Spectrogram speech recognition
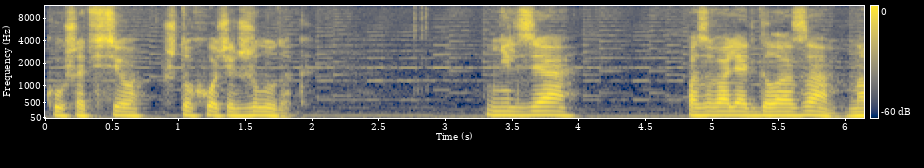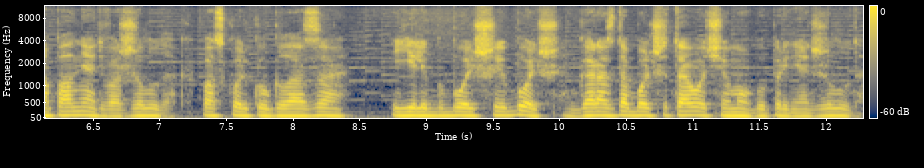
кушать все, что хочет желудок. Нельзя позволять глазам наполнять ваш желудок, поскольку глаза ели бы больше и больше, гораздо больше того, чем мог бы принять желудок.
